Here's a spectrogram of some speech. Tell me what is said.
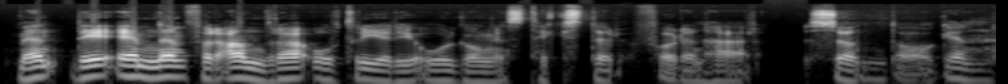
Men det är ämnen för andra och tredje årgångens texter för den här söndagen.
